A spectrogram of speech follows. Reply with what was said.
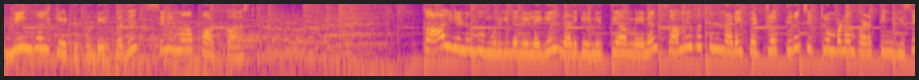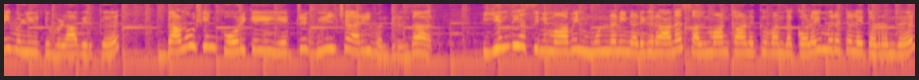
நீங்கள் கேட்டுக்கொண்டிருப்பது சினிமா பாட்காஸ்ட். கால் எலும்பு முறிந்த நிலையில் நடிகை நித்யா மேனன் சமீபத்தில் நடைபெற்ற திருச்சிற்றம்பலம் படத்தின் இசை வெளியீட்டு விழாவிற்கு தனுஷின் கோரிக்கையை ஏற்று வீல் சேரில் வந்திருந்தார். இந்திய சினிமாவின் முன்னணி நடிகரான சல்மான் கானுக்கு வந்த கொலை மிரட்டலை தொடர்ந்து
